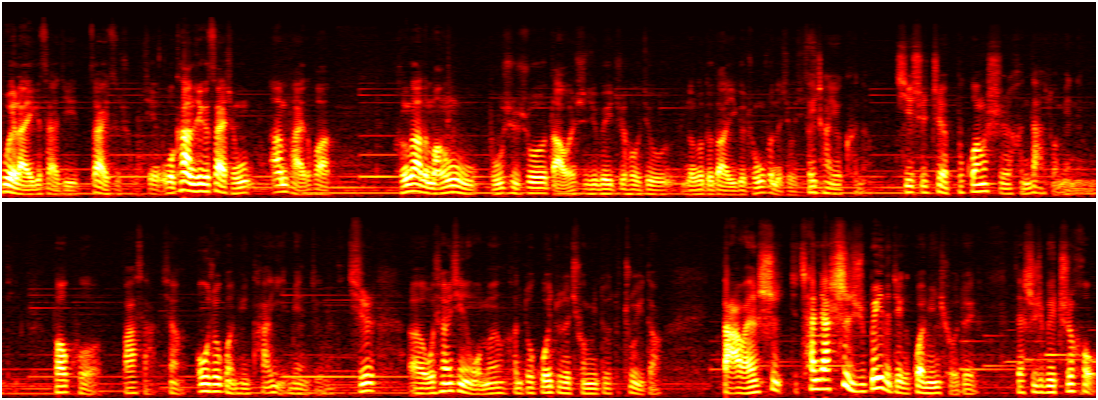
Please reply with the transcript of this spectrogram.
未来一个赛季再一次重现？我看这个赛程安排的话，恒大的忙碌不是说打完世界杯之后就能够得到一个充分的休息，非常有可能。其实这不光是恒大所面临的问题，包括巴萨，像欧洲冠军他也面临这个问题。其实，呃，我相信我们很多国足的球迷都注意到，打完世参加世俱杯的这个冠军球队，在世俱杯之后，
